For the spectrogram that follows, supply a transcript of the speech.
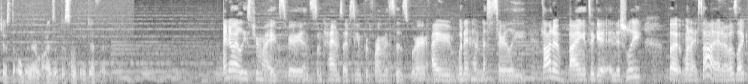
just to open their minds up to something different. I know at least from my experience, sometimes I've seen performances where I wouldn't have necessarily thought of buying a ticket initially, but when I saw it, I was like,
